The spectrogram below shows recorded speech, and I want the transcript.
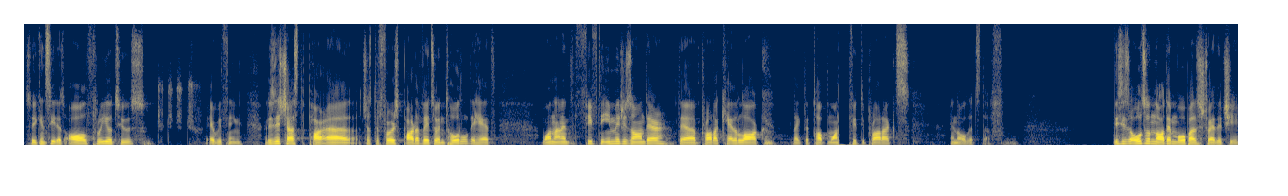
so you can see that all 302s, everything. And this is just uh, just the first part of it. So in total, they had 150 images on there, their product catalog, like the top 150 products, and all that stuff. This is also not a mobile strategy,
